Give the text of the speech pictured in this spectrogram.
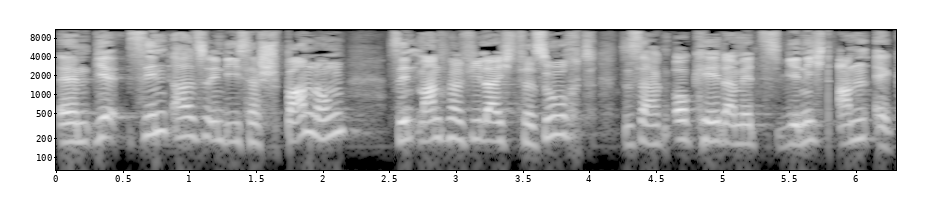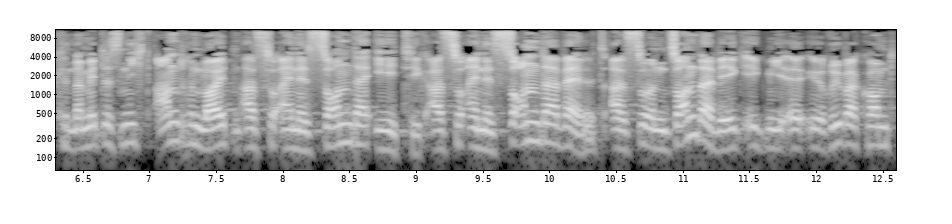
Ähm, wir sind also in dieser Spannung sind manchmal vielleicht versucht zu sagen, okay, damit wir nicht anecken, damit es nicht anderen Leuten als so eine Sonderethik, als so eine Sonderwelt, als so ein Sonderweg irgendwie äh, rüberkommt.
